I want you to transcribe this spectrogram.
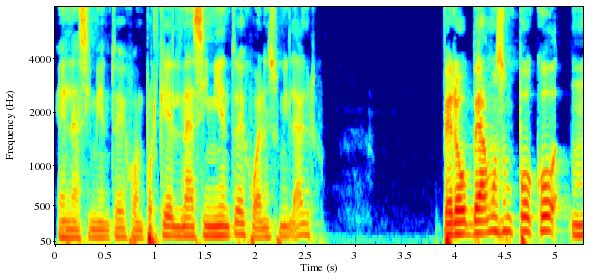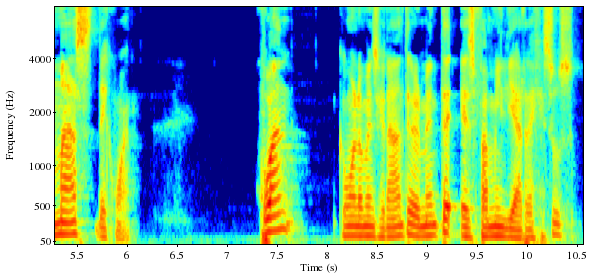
el nacimiento de Juan, porque el nacimiento de Juan es un milagro. Pero veamos un poco más de Juan. Juan, como lo mencionaba anteriormente, es familiar de Jesús.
